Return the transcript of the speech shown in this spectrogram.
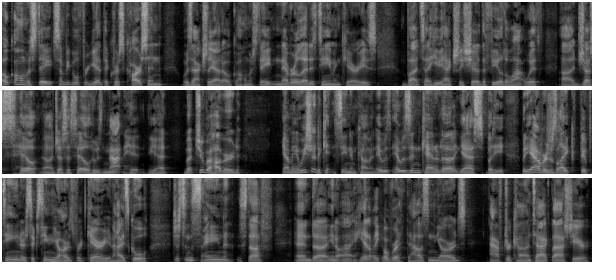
Oklahoma State. Some people forget that Chris Carson was actually out of Oklahoma State, never led his team in carries, but uh, he actually shared the field a lot with uh, Justice Hill, uh, Justice Hill, who's not hit yet. But Chuba Hubbard, I mean, we should have seen him coming. It was it was in Canada, yes, but he but he averages like 15 or 16 yards per carry in high school, just insane stuff. And uh, you know, I, he had like over a thousand yards after contact last year.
